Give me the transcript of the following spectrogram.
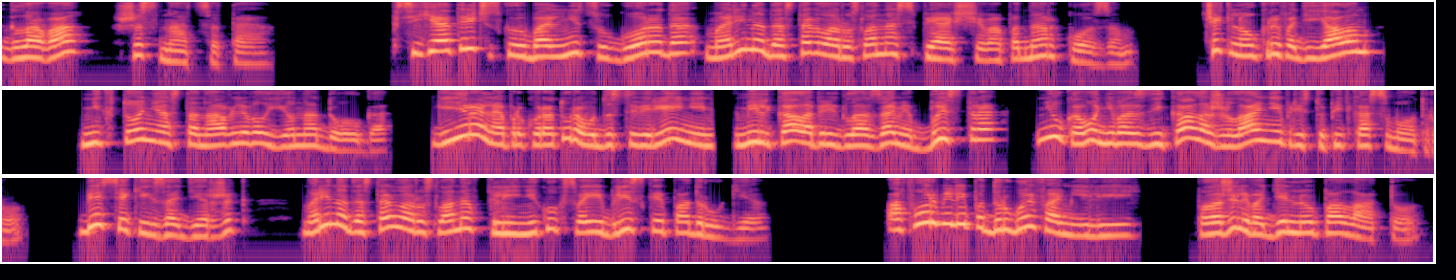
Глава шестнадцатая. В психиатрическую больницу города Марина доставила Руслана спящего под наркозом. Тщательно укрыв одеялом, никто не останавливал ее надолго. Генеральная прокуратура в удостоверении мелькала перед глазами быстро, ни у кого не возникало желания приступить к осмотру. Без всяких задержек Марина доставила Руслана в клинику к своей близкой подруге. Оформили под другой фамилией, положили в отдельную палату.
